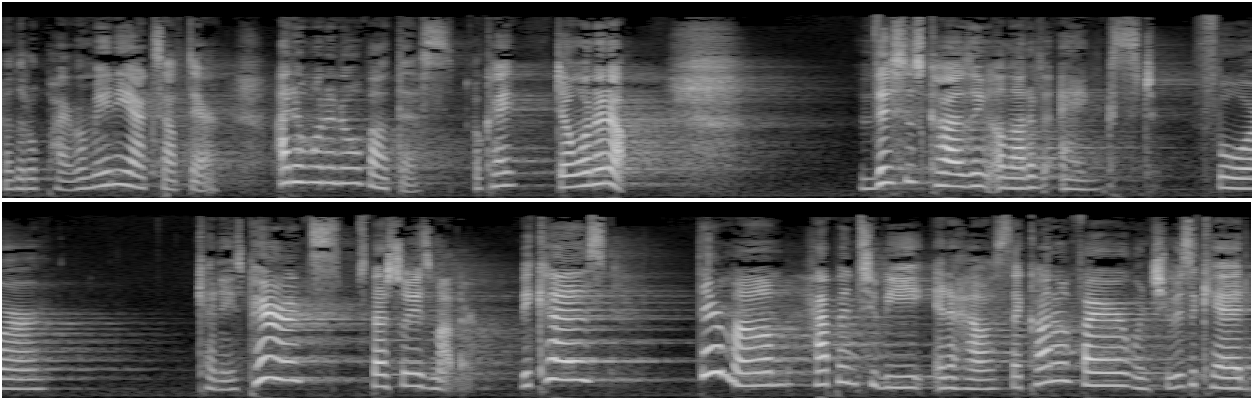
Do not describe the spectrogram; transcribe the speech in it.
are little pyromaniacs out there. I don't want to know about this, okay? Don't want to know. This is causing a lot of angst for Kenny's parents, especially his mother, because their mom happened to be in a house that caught on fire when she was a kid,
